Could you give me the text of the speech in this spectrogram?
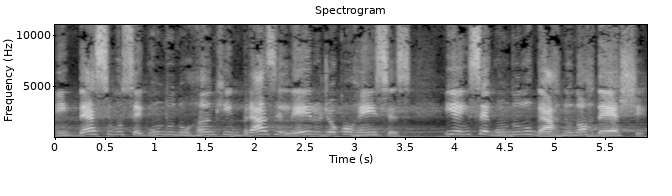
em 12º no ranking brasileiro de ocorrências e em segundo lugar no Nordeste.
